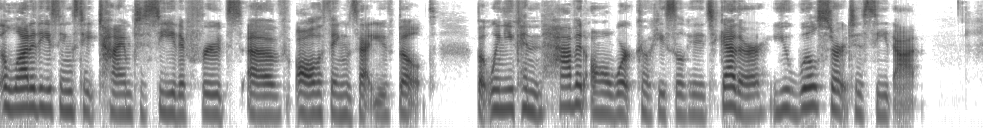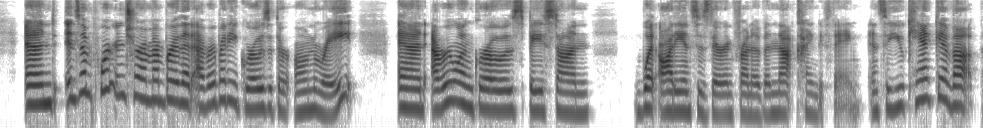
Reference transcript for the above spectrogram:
A lot of these things take time to see the fruits of all the things that you've built. But when you can have it all work cohesively together, you will start to see that. And it's important to remember that everybody grows at their own rate and everyone grows based on what audiences they're in front of and that kind of thing. And so you can't give up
